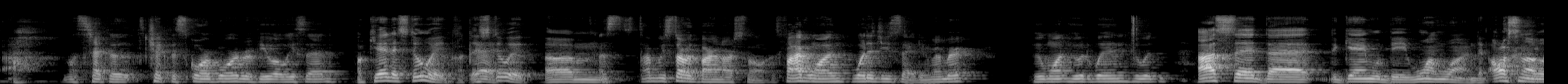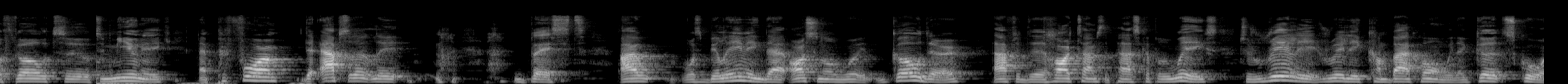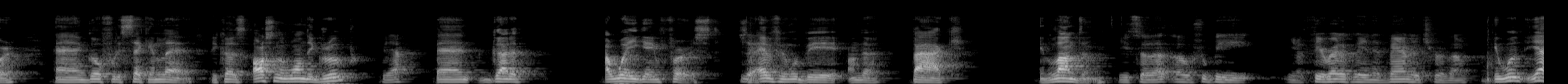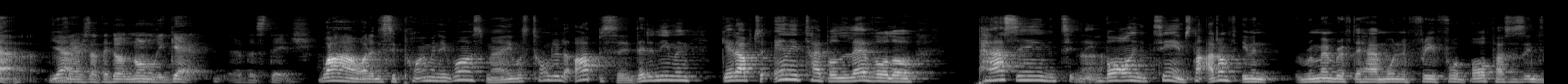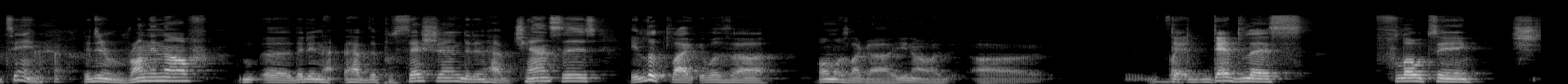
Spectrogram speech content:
Let's check the check the scoreboard. Review what we said. Okay, let's do it. Let's do it. Um, Let's, we start with Bayern Arsenal. It's five one. What did you say? Do you remember? Who won? Who would win? Who would? I said that the game would be 1 1, that Arsenal would go to, to Munich and perform the absolutely best. I was believing that Arsenal would go there after the hard times the past couple of weeks to really, really come back home with a good score and go for the second leg because Arsenal won the group Yeah. and got a away game first. So Yeah. everything would be on the back in London. You so that uh, should be you know theoretically an advantage for them. It would, yeah, Uh, yeah. Advantage that they don't normally get at this stage. Wow, what a disappointment it was, man. It was totally the opposite. They didn't even get up to any type of level of passing the, t- the ball in the team. It's not, I don't even remember if they had more than three or four ball passes in the team. they didn't run enough. Uh, they didn't ha- have the possession. They didn't have chances. It looked like it was uh, almost like a, you know, uh, de- deadless, floating sh-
